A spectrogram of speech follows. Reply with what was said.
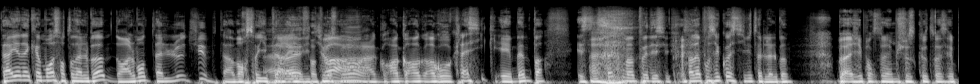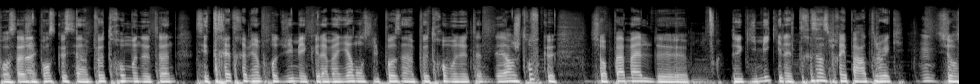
T'as Aya Nakamura sur ton album, normalement t'as le tube, t'as un morceau hyper, Ah ouais, tu vois, un, gros- un gros- un gros classique, et même pas. Et c'est ça qui m'a un peu déçu. T'en as pensé quoi, Stevie, toi, de l'album? Bah, j'ai pensé la même chose que toi, c'est pour ça. Je pense que c'est un peu trop monotone. C'est très très bien produit, mais que la manière dont il pose est un peu trop monotone. D'ailleurs, je trouve que sur pas mal de, de gimmicks, il est très inspiré par Drake. Mm. Sur,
